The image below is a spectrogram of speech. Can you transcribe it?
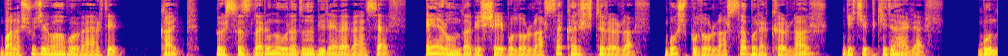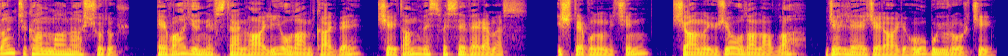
Bana şu cevabı verdi. Kalp, hırsızların uğradığı bir eve benzer. Eğer onda bir şey bulurlarsa karıştırırlar. Boş bulurlarsa bırakırlar, geçip giderler. Bundan çıkan mana şudur. Hevayı nefsten hali olan kalbe şeytan vesvese veremez. İşte bunun için şanı yüce olan Allah Celle Celaluhu buyurur ki,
